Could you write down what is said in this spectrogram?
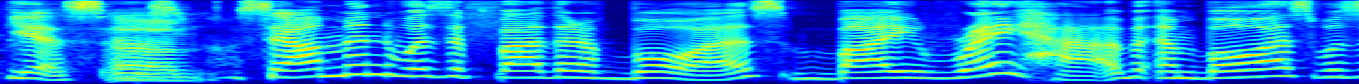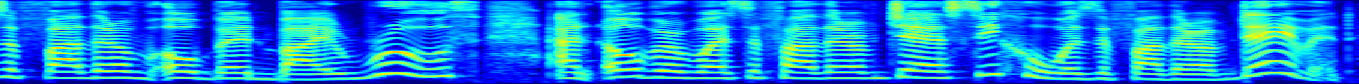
Yes. Um, Salmon was the father of Boaz by Rahab, and Boaz was the father of Obed by Ruth, and Obed was the father of Jesse, who was the father of David.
